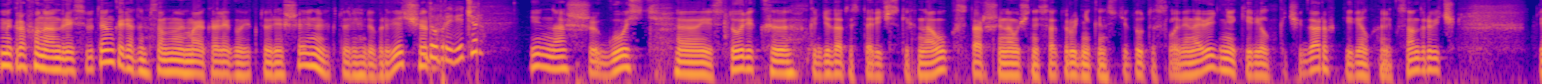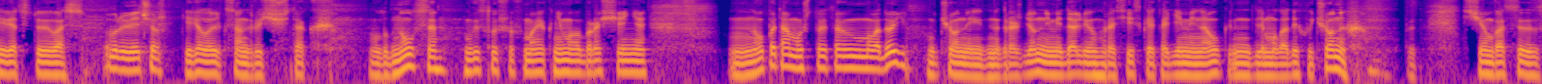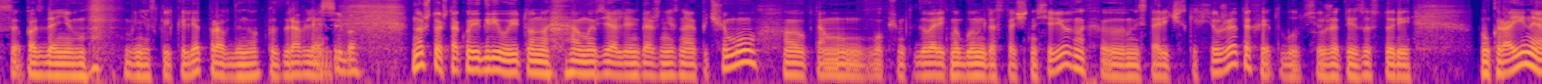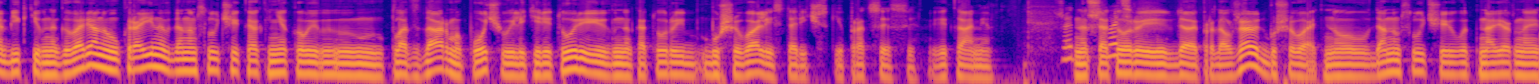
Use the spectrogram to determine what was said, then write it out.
Микрофон Андрей Светенко. Рядом со мной моя коллега Виктория Шейна. Виктория, добрый вечер. Добрый вечер. И наш гость, э, историк, э, кандидат исторических наук, старший научный сотрудник Института славяноведения Кирилл Кочегаров. Кирилл Александрович, приветствую вас. Добрый вечер. Кирилл Александрович так улыбнулся, выслушав мое к нему обращение. Ну, потому что это молодой ученый, награжденный медалью Российской Академии Наук для молодых ученых, с чем вас с опозданием в несколько лет, правда, но поздравляем. Спасибо. Ну что ж, такой игривый тон мы взяли, даже не знаю почему, потому, в общем-то, говорить мы будем достаточно серьезных э, исторических сюжетах, это будут сюжеты из истории Украины, объективно говоря, но Украина в данном случае как некого плацдарма, почвы или территории, на которой бушевали исторические процессы веками над бушевать. которые да, продолжают бушевать, но в данном случае, вот, наверное,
